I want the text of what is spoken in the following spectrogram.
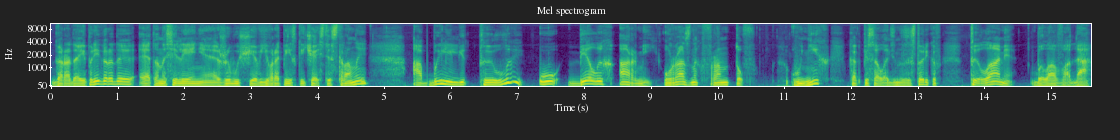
города и пригороды, это население, живущее в европейской части страны. А были ли тылы у белых армий, у разных фронтов. У них, как писал один из историков, тылами была вода,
